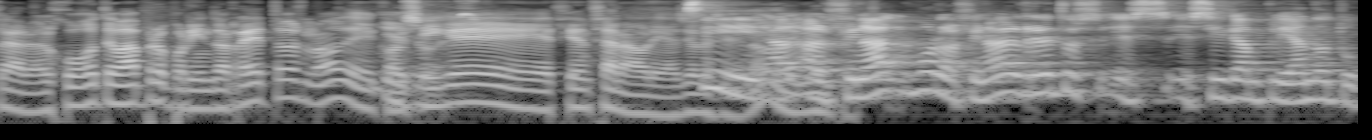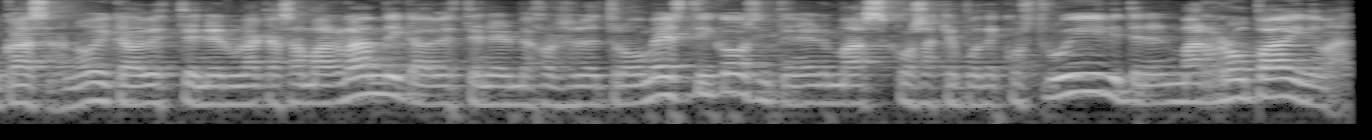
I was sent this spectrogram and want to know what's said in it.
Claro, el juego te va proponiendo retos, ¿no? De consigue 100 zanahorias. Yo sí, al, final, bueno, al final el reto es, ir ampliando tu casa, ¿no? Y cada vez tener una casa más grande y cada vez tener mejores electrodomésticos y tener más cosas que puedes construir y tener más ropa y demás.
